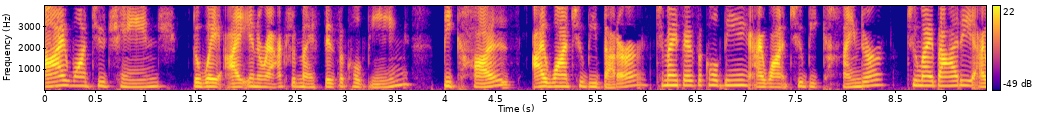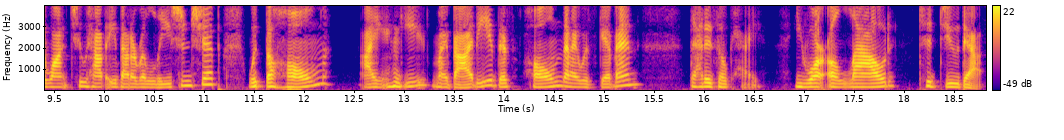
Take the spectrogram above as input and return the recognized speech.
I want to change the way I interact with my physical being because I want to be better to my physical being. I want to be kinder to my body. I want to have a better relationship with the home, i.e., my body, this home that I was given. That is okay. You are allowed to do that.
